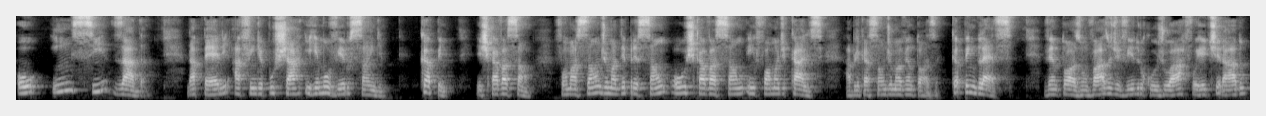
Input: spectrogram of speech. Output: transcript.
ou incisada da pele a fim de puxar e remover o sangue. Cupping, escavação, formação de uma depressão ou escavação em forma de cálice, Aplicação de uma ventosa. Cupping glass. Ventosa, um vaso de vidro cujo ar foi retirado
